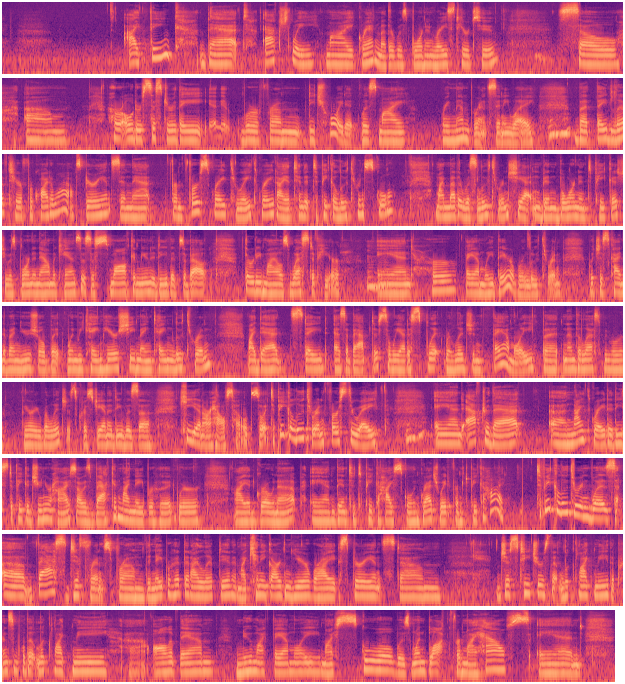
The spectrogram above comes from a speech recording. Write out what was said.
I think that actually my grandmother was born and raised here too. So um, her older sister, they uh, were from Detroit. It was my remembrance anyway. Mm-hmm. But they'd lived here for quite a while. Experience in that from first grade through eighth grade, I attended Topeka Lutheran School. My mother was Lutheran. She hadn't been born in Topeka. She was born in Alma, Kansas, a small community that's about 30 miles west of here. Mm-hmm. And her family there were Lutheran, which is kind of unusual. But when we came here, she maintained Lutheran. My dad stayed as a Baptist, so we had a split religion family, but nonetheless, we were very religious. Christianity was a key in our household. So at Topeka Lutheran, first through 8th mm-hmm. and after that, uh, ninth grade at East Topeka Junior High, so I was back in my neighborhood where I had grown up, and then to Topeka High School and graduated from Topeka High. Topeka Lutheran was a vast difference from the neighborhood that I lived in in my kindergarten year, where I experienced. Um, just teachers that looked like me, the principal that looked like me, uh, all of them knew my family. My school was one block from my house, and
